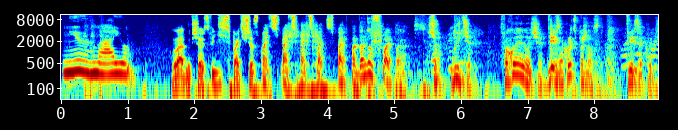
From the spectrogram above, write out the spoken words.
Не знаю. Ладно, все, идите спать. Все, спать, спать, спать, спать, спать. Да ну спать пора. Все, дуйте. Спокойной ночи. Дверь закройте, пожалуйста. Дверь закройте.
